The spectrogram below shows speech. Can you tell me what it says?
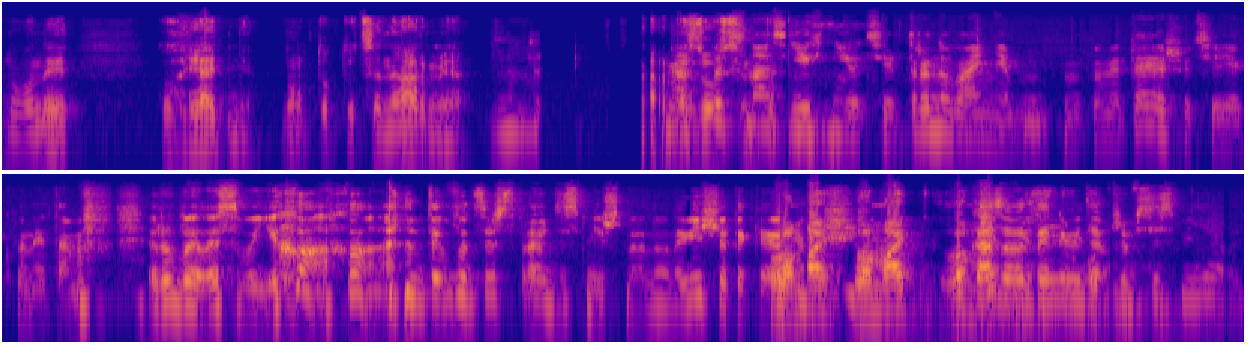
Ну вони грядні. Ну тобто, це не армія. ну. Армія А зовсім. спецназ їхні оці тренування, пам'ятаєш, оці, як вони там робили свої ха-ха. Типу, це ж справді смішно. Ну навіщо таке Ламать, ламать, показувати ламать людям, щоб всі сміялися?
